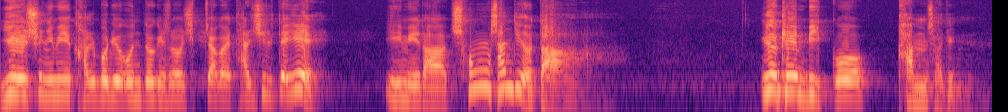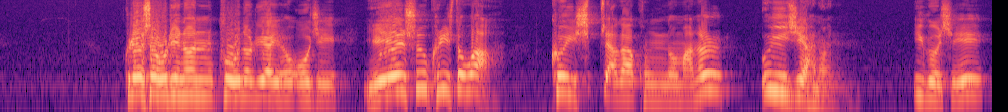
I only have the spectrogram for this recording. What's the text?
예수님이 갈보리 언덕에서 십자가에 달실 때에 이미 다 청산되었다. 이렇게 믿고 감사드립 그래서 우리는 구원을 위하여 오직 예수 그리스도와 그의 십자가 공로만을 의지하는 이것이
